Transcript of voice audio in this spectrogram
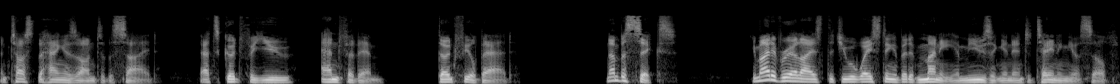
and tossed the hangers on to the side. That's good for you and for them. Don't feel bad. Number six. You might have realized that you were wasting a bit of money amusing and entertaining yourself.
